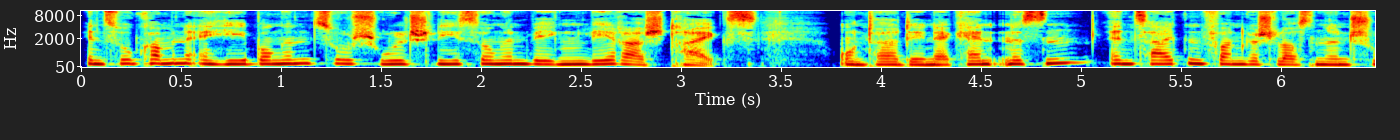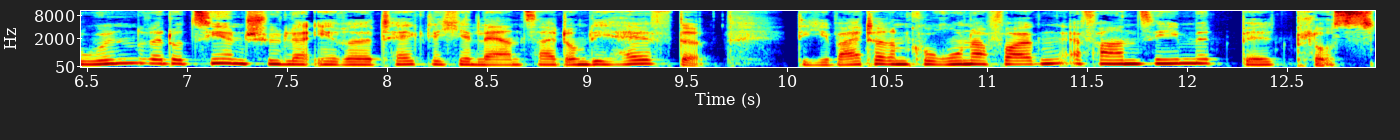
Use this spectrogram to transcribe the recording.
Hinzu kommen Erhebungen zu Schulschließungen wegen Lehrerstreiks. Unter den Erkenntnissen, in Zeiten von geschlossenen Schulen reduzieren Schüler ihre tägliche Lernzeit um die Hälfte. Die weiteren Corona-Folgen erfahren Sie mit Bild Plus.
